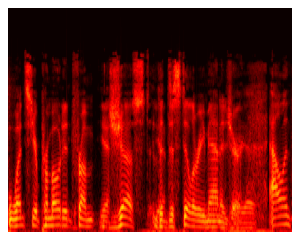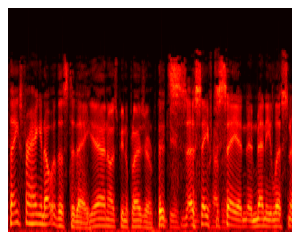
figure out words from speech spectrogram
Once you're promoted from yeah. just yeah. the distillery manager, yeah, Allan, thanks for hanging out with us today. Yeah, no, it's been a pleasure. Thank it's uh, safe to say, and, and, many listeners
